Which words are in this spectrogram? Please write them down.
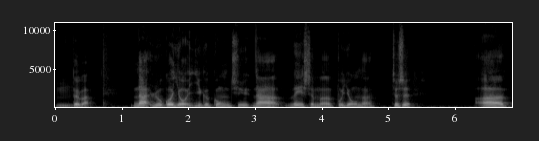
嗯，对吧？那如果有一个工具，那为什么不用呢？就是，呃，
